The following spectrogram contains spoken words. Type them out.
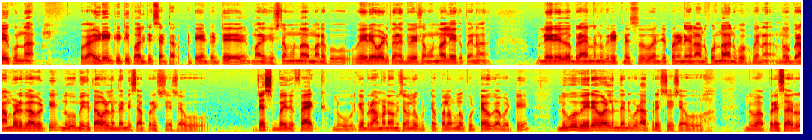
లేకున్నా ఒక ఐడెంటిటీ పాలిటిక్స్ అంటారు. అంటే ఏంటంటే మనకి ఇష్టం ఉన్నా మనకు వేరే వాడిపైన ద్వేషం ఉన్నా లేకపోయినా నేనేదో బ్రాహ్మణ్ గ్రేట్నెస్ అని చెప్పని నేను అనుకున్నా అనుకోకపోయినా నువ్వు బ్రాహ్మణుడు కాబట్టి నువ్వు మిగతా వాళ్ళందరినీ సప్రెస్ చేశావు. జస్ట్ బై ద ఫ్యాక్ట్ నువ్వు ఊరికే బ్రాహ్మణ వంశంలో పుట్టావు కులంలో పుట్టావు కాబట్టి నువ్వు వేరే వాళ్ళందరినీ కూడా అప్రెస్ చేశావు. నువ్వు అప్రెసరు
